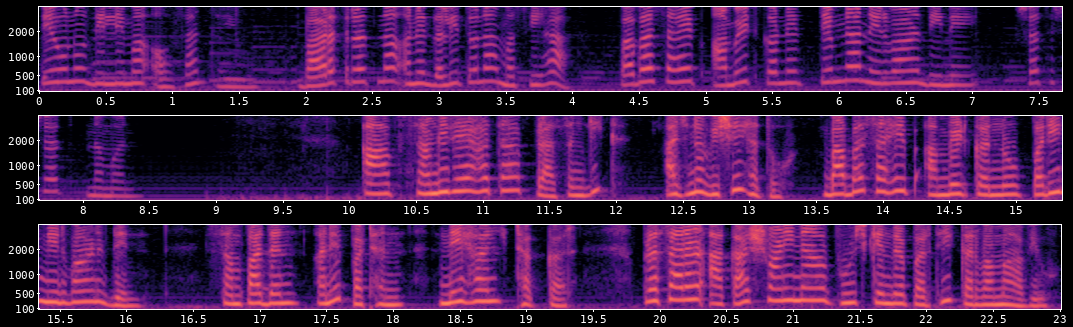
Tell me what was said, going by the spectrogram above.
તેઓનું દિલ્હીમાં અવસાન થયું. ભારત રત્ન અને દલિતોના મસીહા બાબા સાહેબ આંબેડકરને તેમના નિર્વાણ દિને શત શત નમન. આપ સાંભળી રહ્યા હતા પ્રાસંગિક? આજનો વિષય હતો બાબા સાહેબ આંબેડકરનો પરિનિર્વાણ દિન. સંપાદન અને પઠન નેહલ ઠક્કર. પ્રસારણ આકાશવાણીના ભુજ કેન્દ્ર પરથી કરવામાં આવ્યું.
